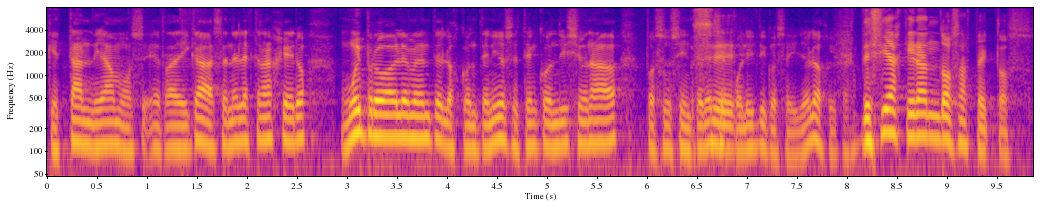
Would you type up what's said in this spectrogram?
que están, digamos, radicadas en el extranjero, muy probablemente los contenidos estén condicionados por sus intereses políticos e ideológicos. Decías que eran dos aspectos.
